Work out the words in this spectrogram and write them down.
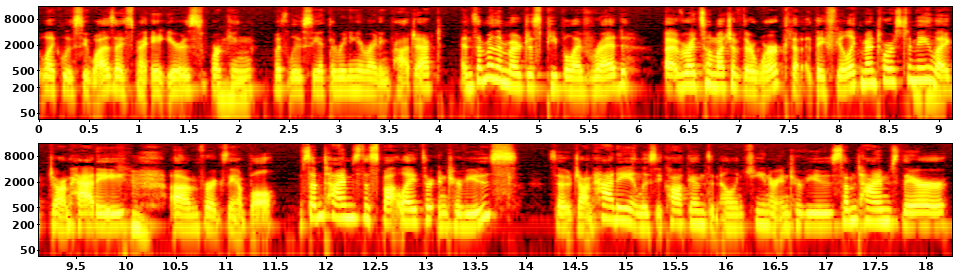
like Lucy was. I spent eight years working mm-hmm. with Lucy at the Reading and Writing Project. And some of them are just people I've read. I've read so much of their work that they feel like mentors to me, mm-hmm. like John Hattie, um, for example. Sometimes the spotlights are interviews. So John Hattie and Lucy Calkins and Ellen Keene are interviews. Sometimes they're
